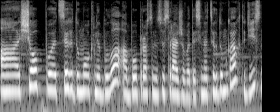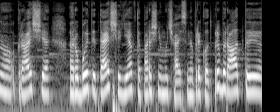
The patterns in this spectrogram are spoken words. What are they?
А щоб цих думок не було, або просто не зосереджуватися на цих думках, то дійсно краще робити те, що є в теперішньому часі. Наприклад, прибирати,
